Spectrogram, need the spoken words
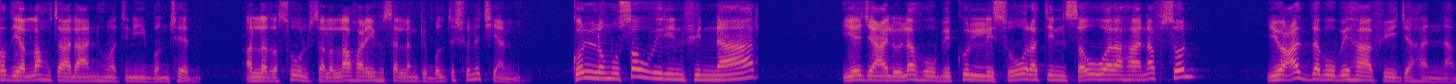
রদি আল্লাহ তালা আনহুমা তিনি বলছেন, আল্লাহ রসুল সাল্লাহ আলী হুসাল্লামকে বলতে শুনেছি আমি, কল্ল মুসৌরিন ফিন্নার ইয়াজআলুলাহু বিকুল্লি সূরাতিন সাওয়ারাহা নাফসুন ইউআযাবু বিহা ফি জাহান্নাম।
